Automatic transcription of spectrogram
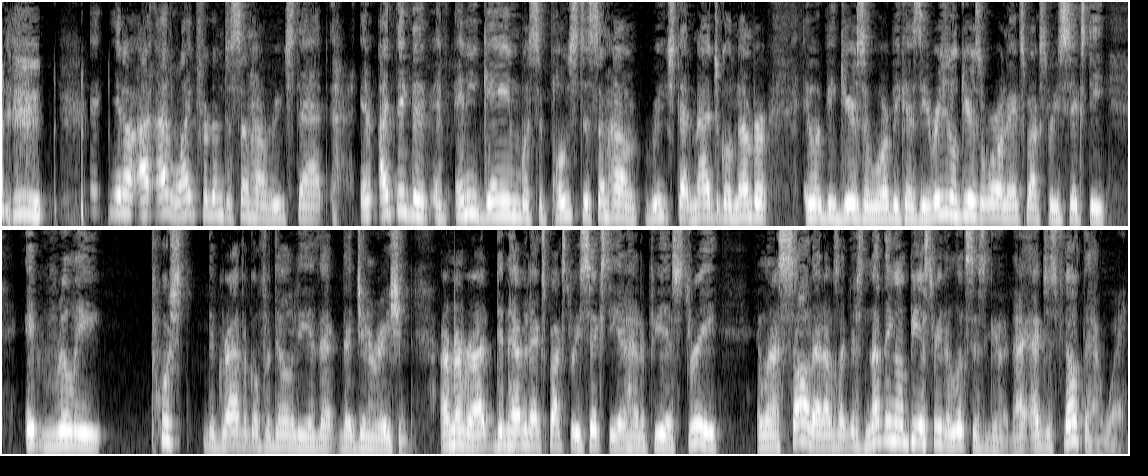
you know, I, I'd like for them to somehow reach that. I think that if any game was supposed to somehow reach that magical number, it would be Gears of War because the original Gears of War on the Xbox 360, it really pushed the graphical fidelity of that, that generation. I remember I didn't have an Xbox 360, I had a PS3, and when I saw that, I was like, there's nothing on PS3 that looks as good. I, I just felt that way.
